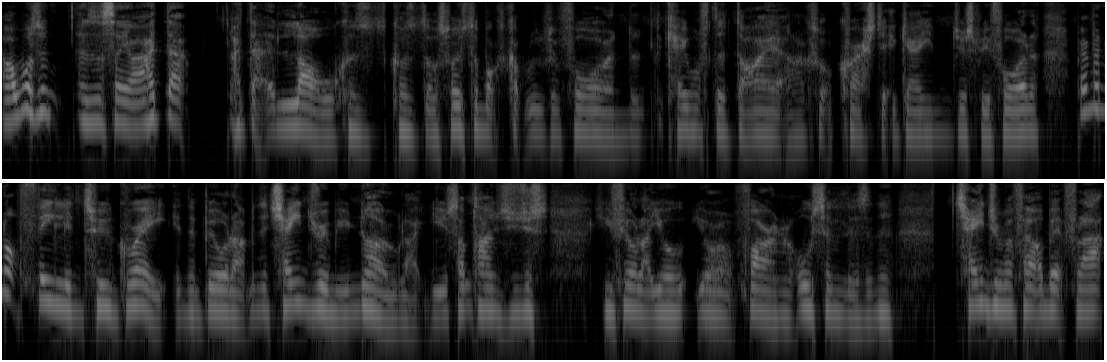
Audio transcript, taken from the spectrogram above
I wasn't, as I say, I had that. I had that lull because I was supposed to box a couple of weeks before and it came off the diet and I sort of crashed it again just before. And I remember not feeling too great in the build up in the change room you know like you sometimes you just you feel like you're you're firing on all cylinders and the change room I felt a bit flat.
